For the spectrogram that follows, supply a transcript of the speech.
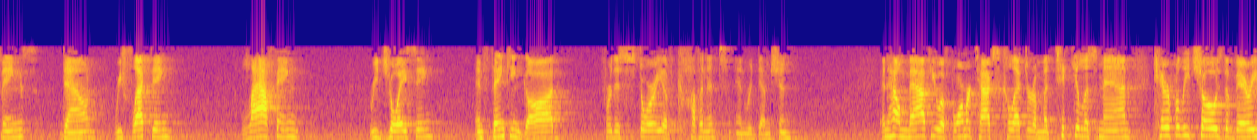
things down, reflecting, laughing, rejoicing, and thanking God for this story of covenant and redemption? and how Matthew, a former tax collector, a meticulous man, carefully chose the very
